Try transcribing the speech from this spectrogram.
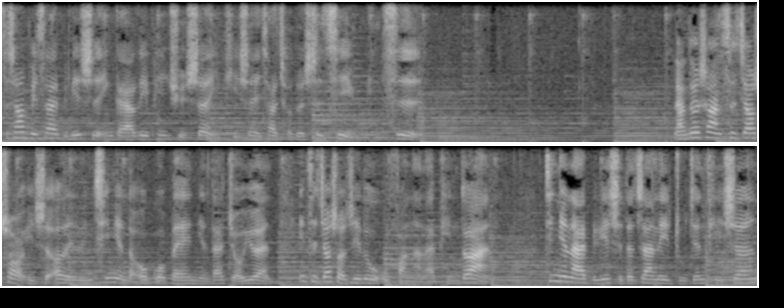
这场比赛，比利时应该要力拼取胜，以提升一下球队士气与名次。两队上一次交手已是2007年的欧国杯，年代久远，因此交手记录无法拿来评断。近年来，比利时的战力逐渐提升，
